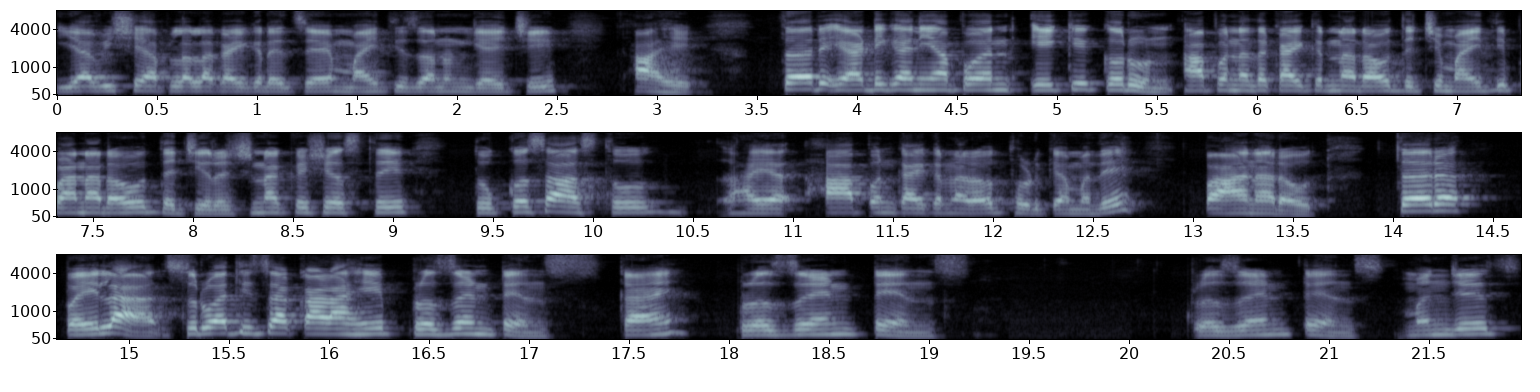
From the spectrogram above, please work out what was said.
याविषयी आपल्याला काय करायचं आहे माहिती जाणून घ्यायची आहे. तर या ठिकाणी आपण एक एक करून आपण आता काय करणार आहोत त्याची माहिती पाहणार आहोत त्याची रचना कशी असते तो कसा असतो हा हा आपण काय करणार आहोत थोडक्यामध्ये पाहणार आहोत. तर पहिला सुरुवातीचा काळ आहे प्रेझेंट टेन्स काय? प्रेझेंट टेन्स प्रेझेंट टेन्स म्हणजेच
